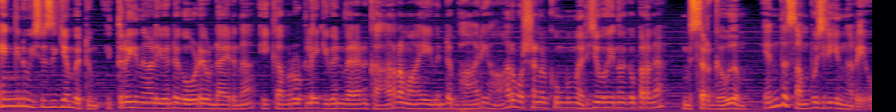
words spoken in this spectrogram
എങ്ങനെ വിശ്വസിക്കാൻ പറ്റും? ഇത്രയും നാൾ ഇവന്റെ കൂടെ ഉണ്ടായിരുന്ന ഈ കമറൂട്ടിലേക്ക് ഇവൻ വരാൻ കാരണമായ ഇവന്റെ ഭാര്യ ആറ് വർഷങ്ങൾക്ക് മുമ്പ് മരിച്ചുപോയി എന്നൊക്കെ പറഞ്ഞ? മിസ്റ്റർ ഗൗതം എന്താ സംഭവിച്ചിരിക്കുന്നറിയോ?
